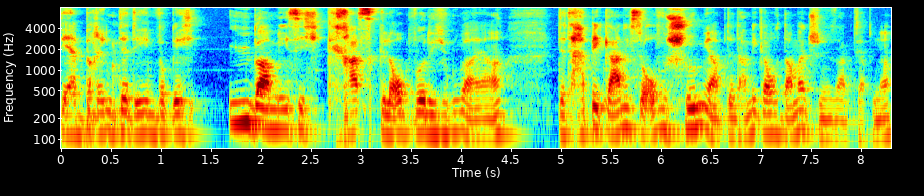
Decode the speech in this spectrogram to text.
der bringt den wirklich übermäßig krass glaubwürdig rüber, ja. Das habe ich gar nicht so auf dem Schirm gehabt, das habe ich auch damals schon gesagt, gehabt, ne.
